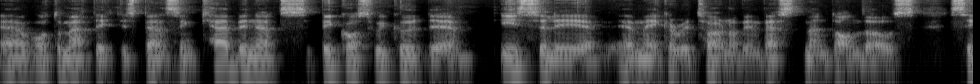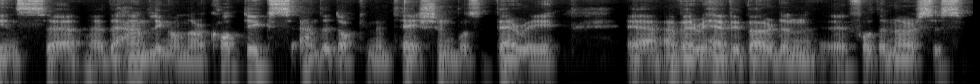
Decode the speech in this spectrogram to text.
automatic dispensing cabinets because we could easily uh, make a return of investment on those since uh, uh, the handling of narcotics and the documentation was very a very heavy burden for the nurses.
